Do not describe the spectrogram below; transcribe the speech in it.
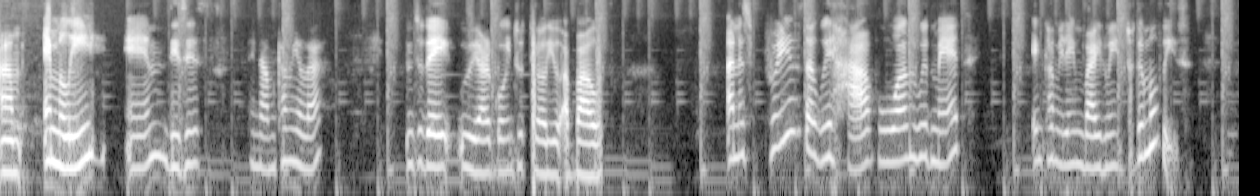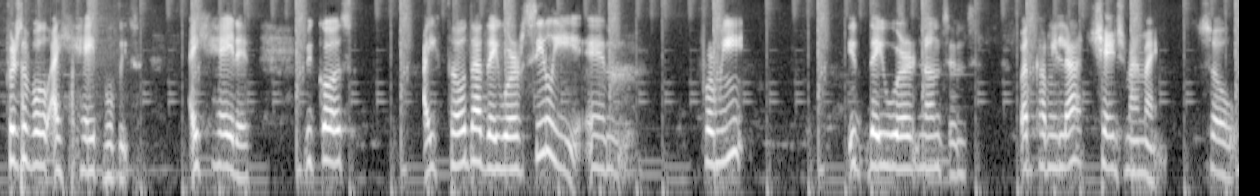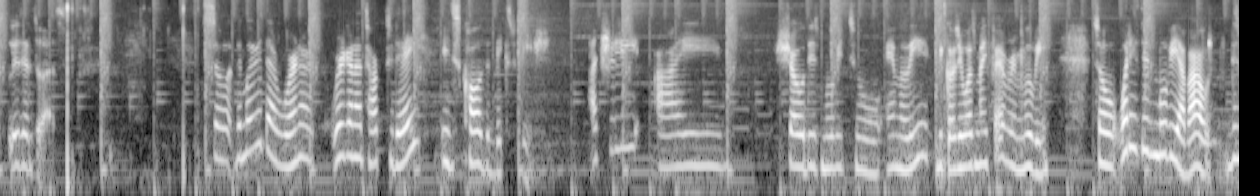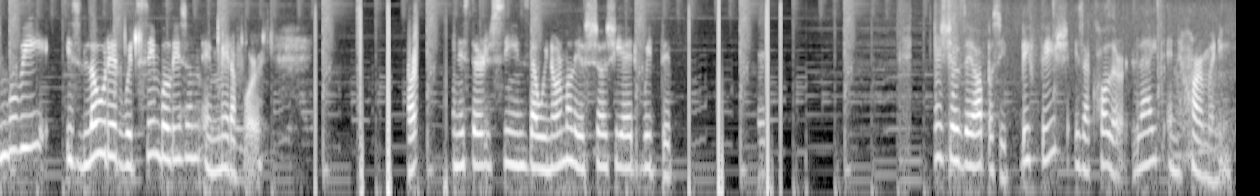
I'm Emily, and this is, And I'm Camila. and today we are going to tell you about an experience that we have once we met, and Camila invited me to the movies. First of all, I hate movies. I hate it because I thought that they were silly, and for me, it, they were nonsense. But Camila changed my mind. So listen to us. So the movie that we're we're gonna talk today is called The Big Fish. Actually, I showed this movie to Emily because it was my favorite movie. So what is this movie about? This movie is loaded with symbolism and metaphor. Sinister scenes that we normally associate with the It's just the opposite. Big Fish is a color, light, and harmony.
